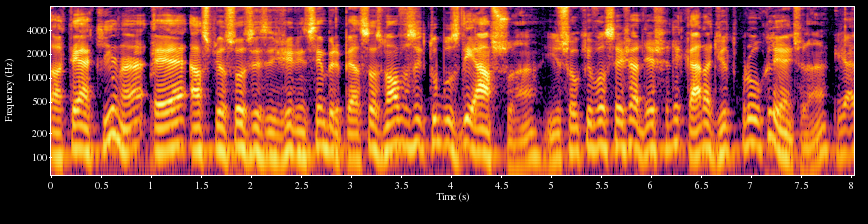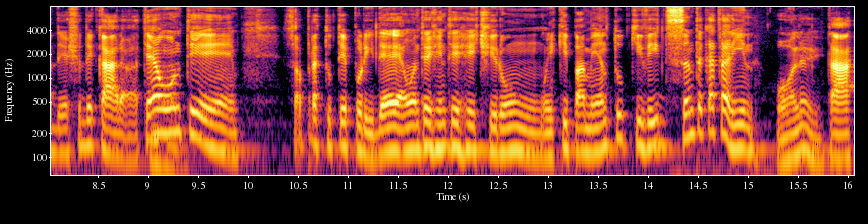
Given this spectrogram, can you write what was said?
até aqui, né, é as pessoas exigirem sempre peças novas e tubos de aço, né? Isso é o que você já deixa de cara dito para o cliente, né? Já deixo de cara. Até ontem, só para tu ter por ideia, ontem a gente retirou um equipamento que veio de Santa Catarina. Olha aí. tá?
